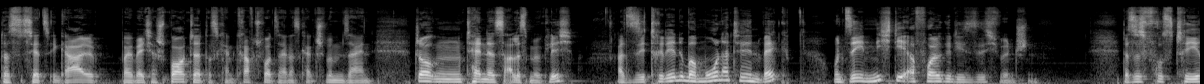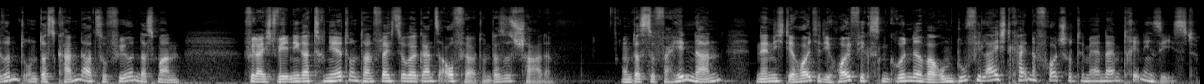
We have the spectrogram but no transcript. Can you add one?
das ist jetzt egal, bei welcher Sportart, das kann Kraftsport sein, das kann Schwimmen sein, Joggen, Tennis, alles möglich. Also sie trainieren über Monate hinweg und sehen nicht die Erfolge, die sie sich wünschen. Das ist frustrierend und das kann dazu führen, dass man vielleicht weniger trainiert und dann vielleicht sogar ganz aufhört und das ist schade. Um das zu verhindern, nenne ich dir heute die häufigsten Gründe, warum du vielleicht keine Fortschritte mehr in deinem Training siehst.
